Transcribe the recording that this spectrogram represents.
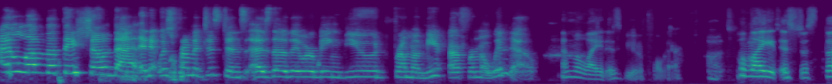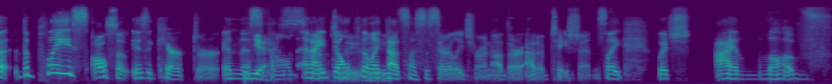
I love that they showed that, and it was from a distance, as though they were being viewed from a mirror, uh, from a window. And the light is beautiful there. Oh, it's The light is just the the place also is a character in this film. Yes, And I don't feel like that's necessarily true in other adaptations, like which I love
